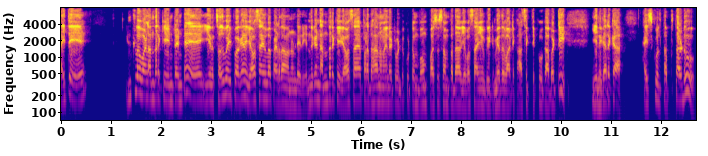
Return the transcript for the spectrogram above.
అయితే ఇంట్లో వాళ్ళందరికీ ఏంటంటే ఈయన చదువు అయిపోగానే వ్యవసాయంలో పెడదామని ఉండేది. ఎందుకంటే అందరికీ వ్యవసాయ ప్రధానమైనటువంటి కుటుంబం పశు సంపద వ్యవసాయం వీటి మీద వాటికి ఆసక్తి ఎక్కువ కాబట్టి ఈయన గనక హై స్కూల్ తప్పుతాడు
